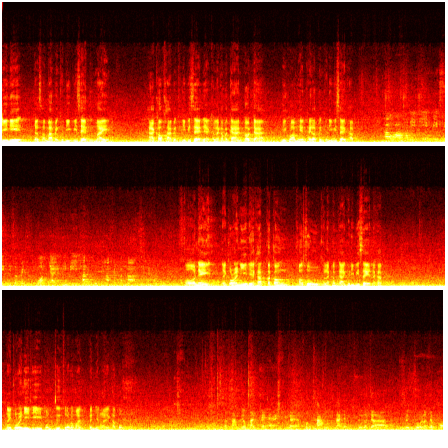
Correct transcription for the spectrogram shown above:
ดีนี้จะสามารถเป็นคดีพิเศษหรือไม่ หากเข้าข่ายเป็นคดีพิเศษเนี่ยคณะกรรมการก็จะ มีความเห็นให้รับเป็นคดีพิเศษครับ ถ้าว่าคดีนี้มีสิทธิ์ที่จะไปถึงบอร์ดใหญ่ที่มีท่านภูมิธรรมเป็นประธานใช่ไหมคะอ๋อในในกรณีเนี้ครับก็ต้องเข้าสู่คณะกรรมการคดีพิเศษนะครับ ในกรณีที่ผลสืบสวนออกมาเป็นอย่างไรครับผมถ้าถามเรื่องบาดแผลยังไงอะต้นขาที่น่าจะคือเราจะสืบสวนเราจะพอ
